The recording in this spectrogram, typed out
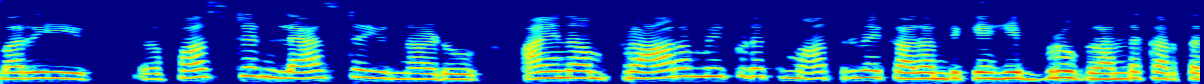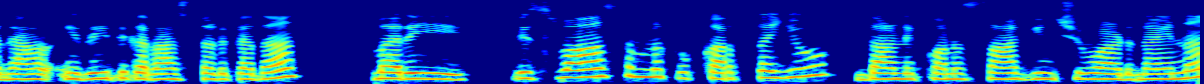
మరి ఫస్ట్ అండ్ లాస్ట్ అయి ఉన్నాడు. ఆయన ప్రారంభికుడికి మాత్రమే కాదు అందుకే హిబ్రూ గ్రంథకర్త ఈ రీతిగా రాస్తాడు కదా. మరి విశ్వాసములకు కర్తయు దాన్ని కొనసాగించువాడునైనా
